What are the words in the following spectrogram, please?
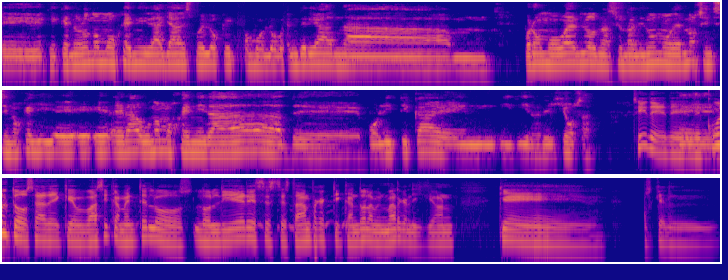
eh, que, que no era una homogeneidad ya después lo que como lo vendrían a mm, promover los nacionalismos modernos, sin- sino que eh, eh, era una homogeneidad de política en- y, y religiosa. Sí, de, de, de Eh, culto, o sea, de que básicamente los, los líderes este, estaban practicando la misma religión que, pues, que el-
